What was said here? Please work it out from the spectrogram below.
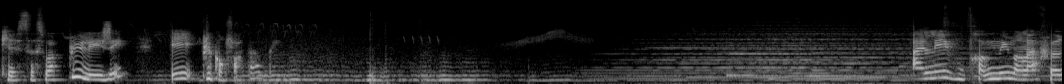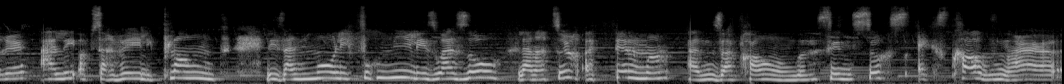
que ce soit plus léger et plus confortable. Allez vous promener dans la forêt, allez observer les plantes, les animaux, les fourmis, les oiseaux. La nature a tellement à nous apprendre. C'est une source extraordinaire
